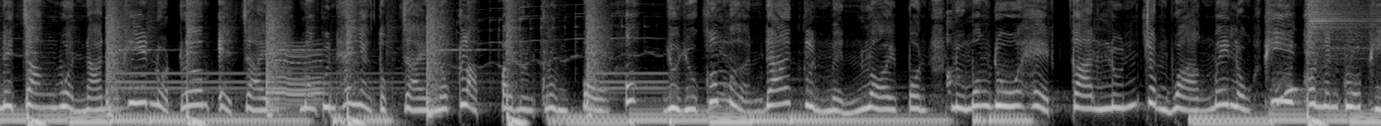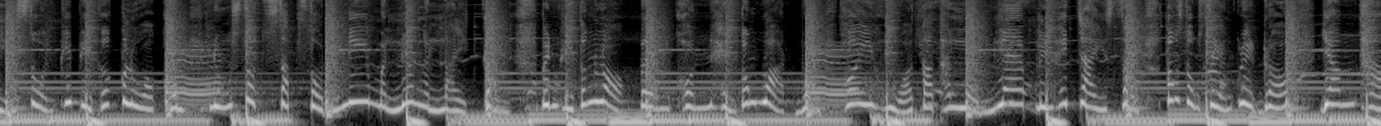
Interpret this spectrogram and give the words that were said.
ในจังหวะนั้นพี่หนวดเริ่มเอะใจ มองปืนแห้งอย่างตกใจแล้วกลับไปนอนกลุ่มโปงโอ๊ะอยู่ๆก็เหมือนได้กลิ่นเหม็นลอยปน หนูมองดูเหตุการณ์ลุ้นจนวางไม่ลง พี่คนนั้นกลัวผีส่วนพี่ผีก็กลัวคน หนูสุดสับสนนี่มันเรื่องอะไรกัน เป็นผีต้องหลอกเป็นคนเห็นต้องหวาดหวั่นห้อยหัวตาถลนแลบลิ้นให้ใจสั่นต้องส่งเสียงกรีดร้องย้ำเท้า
